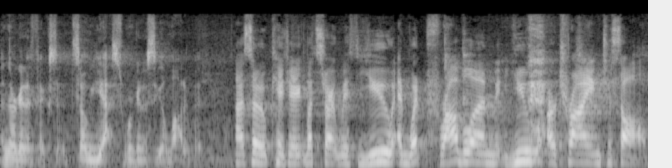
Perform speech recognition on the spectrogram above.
and they're going to fix it. So, yes, we're going to see a lot of it. Uh, so, KJ, let's start with you and what problem you are trying to solve.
